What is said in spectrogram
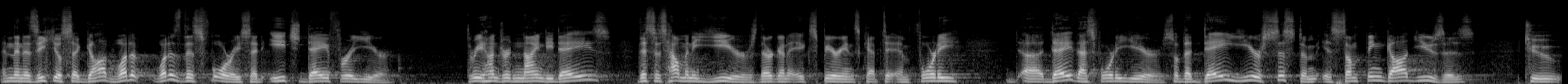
And then Ezekiel said, God, what, what is this for? He said, each day for a year. 390 days, this is how many years they're going to experience captivity. And 40 uh, day, that's 40 years. So the day year system is something God uses to,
